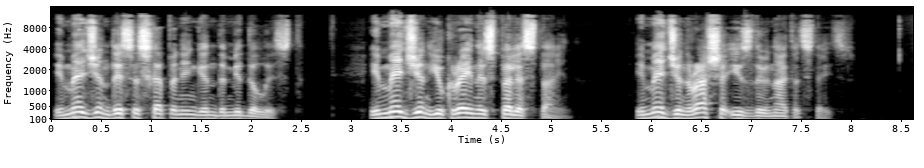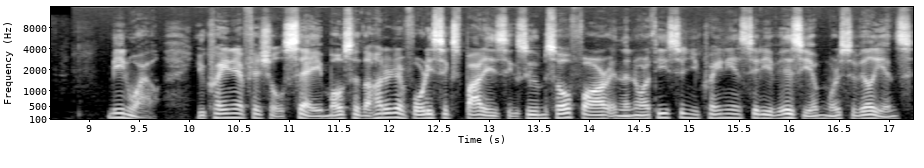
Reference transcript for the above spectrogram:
Imagine this is happening in the Middle East. Imagine Ukraine is Palestine. Imagine Russia is the United States. Meanwhile, Ukrainian officials say most of the 146 bodies exhumed so far in the northeastern Ukrainian city of Izium were civilians,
